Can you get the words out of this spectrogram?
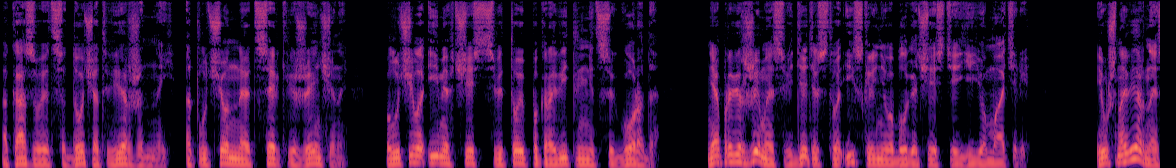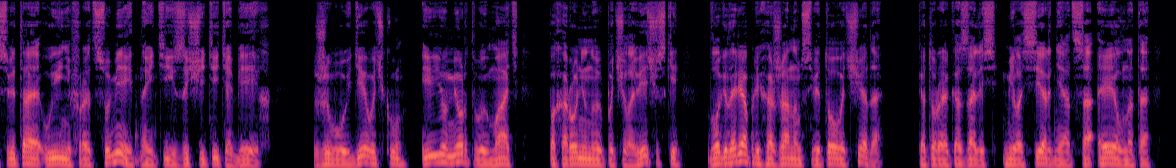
Оказывается, дочь отверженной, отлученной от церкви женщины, получила имя в честь святой покровительницы города, неопровержимое свидетельство искреннего благочестия ее матери. И уж, наверное, святая Уинифред сумеет найти и защитить обеих, живую девочку и ее мертвую мать, похороненную по-человечески, благодаря прихожанам святого Чеда, которые оказались милосерднее отца Эйлната –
